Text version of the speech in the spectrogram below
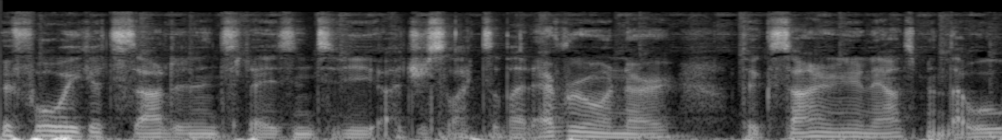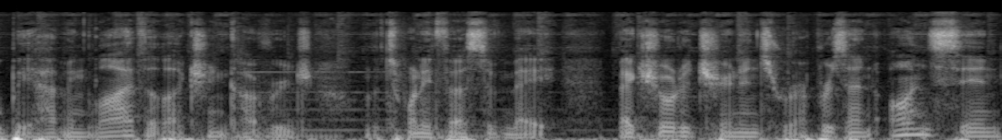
Before we get started in today's interview, I'd just like to let everyone know the exciting announcement that we'll be having live election coverage on the 21st of May. Make sure to tune in to represent on SYN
